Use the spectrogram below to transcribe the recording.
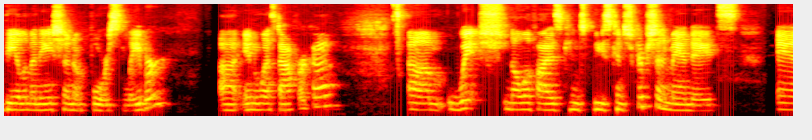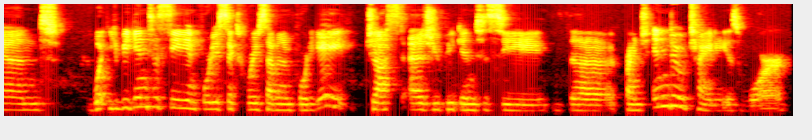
the elimination of forced labor uh, in West Africa, um, which nullifies con- these conscription mandates. And what you begin to see in 46, 47, and 48, just as you begin to see the French Indo-Chinese War,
